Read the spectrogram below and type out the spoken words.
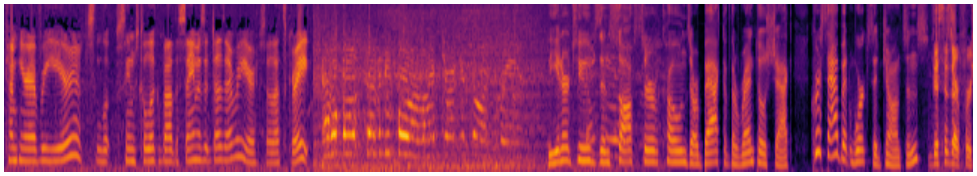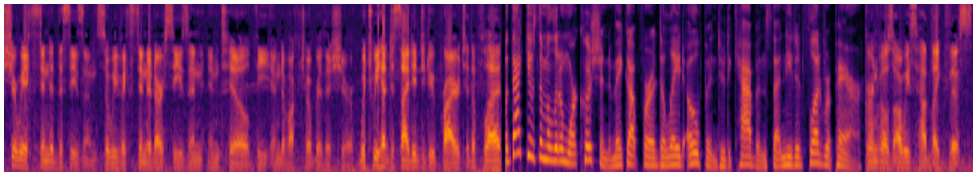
come here every year. It look, seems to look about the same as it does every year, so that's great. Kettlebell 74, life jackets on, please. The inner tubes and soft serve cones are back at the rental shack. Chris Abbott works at Johnson's. This is our first year we extended the season, so we've extended our season until the end of October this year, which we had decided to do prior to the flood. But that gives them a little more cushion to make up for a delayed open due to cabins that needed flood repair. Guerneville's always had like this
